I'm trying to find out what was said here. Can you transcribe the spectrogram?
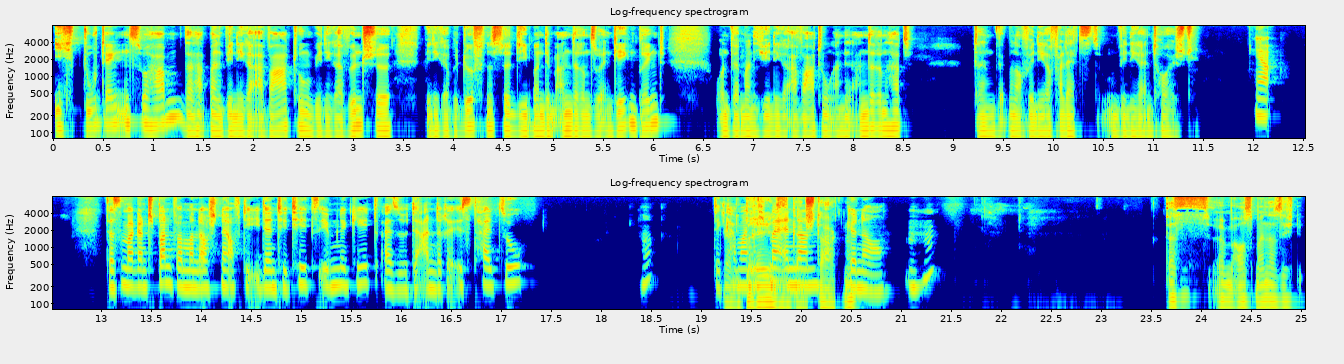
ich-Du-Denken zu haben. Dann hat man weniger Erwartungen, weniger Wünsche, weniger Bedürfnisse, die man dem anderen so entgegenbringt. Und wenn man nicht weniger Erwartungen an den anderen hat, dann wird man auch weniger verletzt und weniger enttäuscht. Ja. Das ist immer ganz spannend, wenn man auch schnell auf die Identitätsebene geht. Also der andere ist halt so. Ne? Den ja, kann man nicht mehr ändern. Stark, ne? Genau. Mhm. Das ist ähm, aus meiner Sicht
